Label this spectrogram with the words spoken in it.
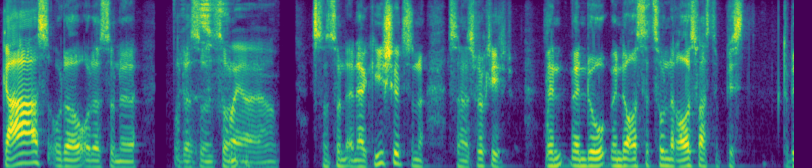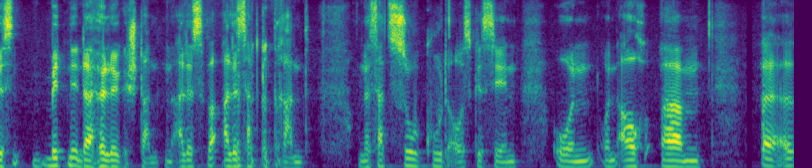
Gas oder, oder so eine oder so, so, Feuer, ein, ja. So, so ein Energieschild, sondern, sondern es wirklich, wenn, wenn, du, wenn du aus der Zone raus warst, du bist, du bist mitten in der Hölle gestanden. Alles, alles hat gebrannt. Und das hat so gut ausgesehen. Und, und auch ähm, äh,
